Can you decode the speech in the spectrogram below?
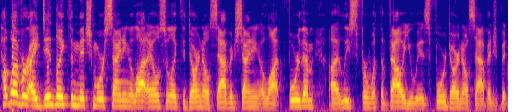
However, I did like the Mitch Morse signing a lot. I also like the Darnell Savage signing a lot for them, uh, at least for what the value is for Darnell Savage. But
